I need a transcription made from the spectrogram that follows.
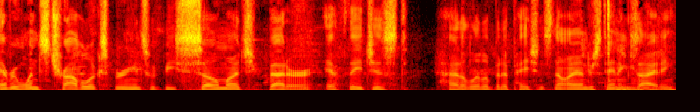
everyone's travel experience would be so much better if they just had a little bit of patience. Now, I understand anxiety.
